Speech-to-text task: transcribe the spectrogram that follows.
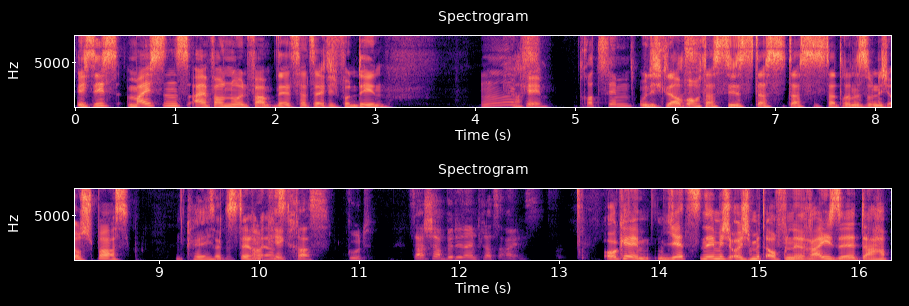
ich sehe es meistens einfach nur in Thumbnails tatsächlich von denen. Hm, Krass. okay. Trotzdem. Und ich glaube auch, dass, dieses, dass, dass es da drin ist und nicht aus Spaß. Okay. Ich sag, das ist deren Okay, Ernst. krass. Gut. Sascha, bitte dein Platz 1. Okay, jetzt nehme ich euch mit auf eine Reise. Da habe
